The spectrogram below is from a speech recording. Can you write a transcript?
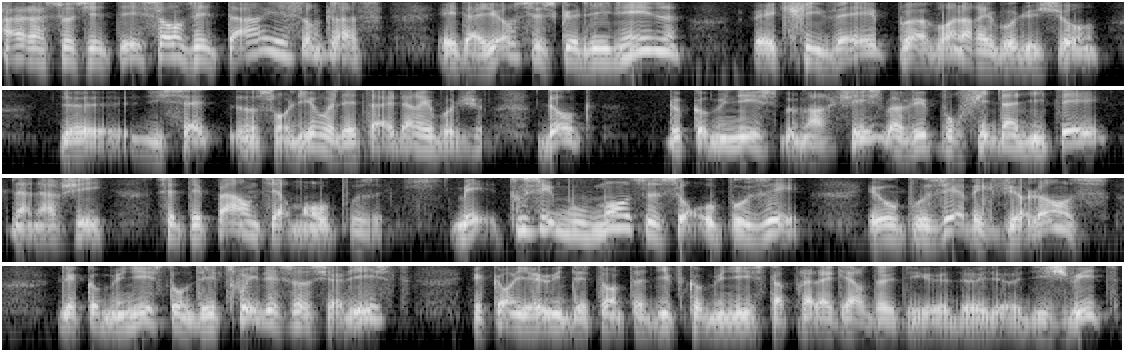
à la société sans État et sans classe. Et d'ailleurs, c'est ce que Lénine écrivait peu avant la révolution de 17 dans son livre L'État et la Révolution. Donc, le communisme marxisme avait pour finalité l'anarchie. Ce n'était pas entièrement opposé. Mais tous ces mouvements se sont opposés, et opposés avec violence. Les communistes ont détruit les socialistes, et quand il y a eu des tentatives communistes après la guerre de, 18,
